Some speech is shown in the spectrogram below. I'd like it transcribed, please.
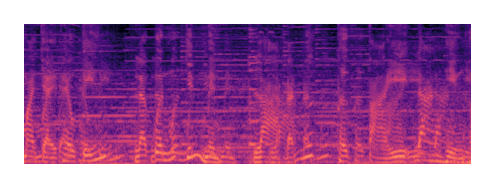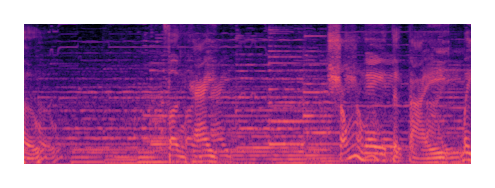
mà chạy theo tiếng Là quên mất chính mình, Là đánh mất thực tại đang hiện hữu. Phần 2 Sống ngay thực tại bây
